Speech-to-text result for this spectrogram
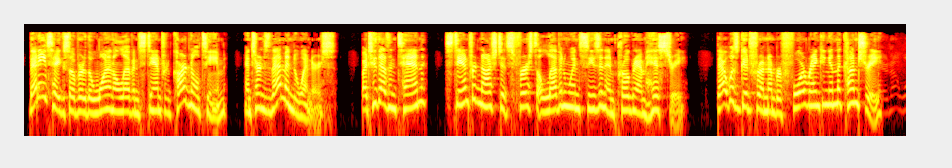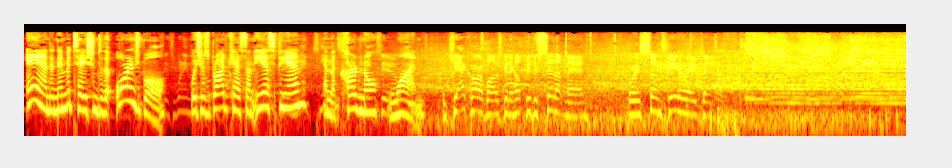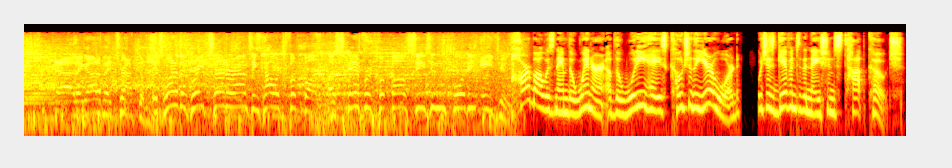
Then he takes over the 1 and 11 Stanford Cardinal team and turns them into winners. By 2010, Stanford notched its first 11 win season in program history. That was good for a number four ranking in the country and an invitation to the Orange Bowl, which was broadcast on ESPN, and the Cardinal won. Jack Harbaugh is going to help be the setup man for his son's Gatorade bag. they got him. They trapped him. It's one of the great turnarounds in college football. A Stanford football season for the ages. Harbaugh was named the winner of the Woody Hayes Coach of the Year award, which is given to the nation's top coach.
